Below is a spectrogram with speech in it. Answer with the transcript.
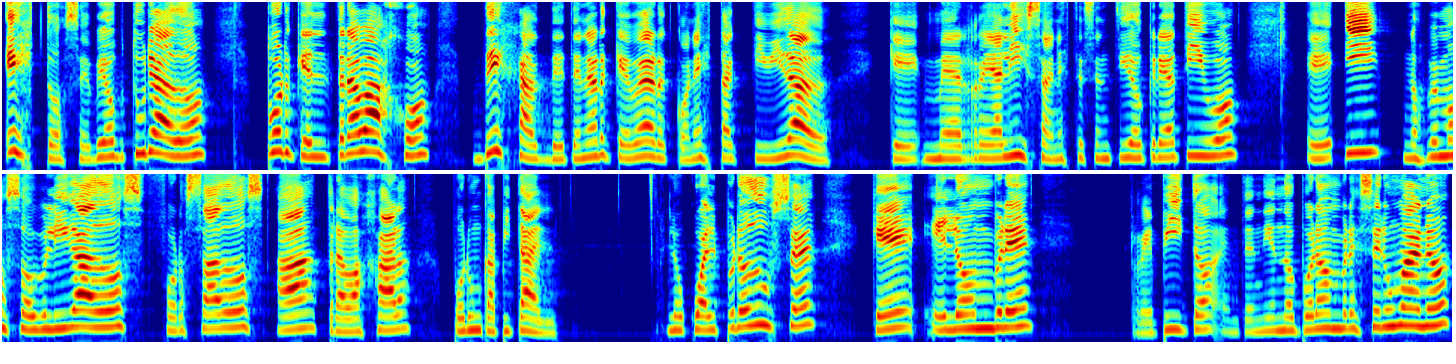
esto se ve obturado porque el trabajo deja de tener que ver con esta actividad que me realiza en este sentido creativo eh, y nos vemos obligados, forzados a trabajar por un capital, lo cual produce que el hombre, repito, entendiendo por hombre ser humano,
